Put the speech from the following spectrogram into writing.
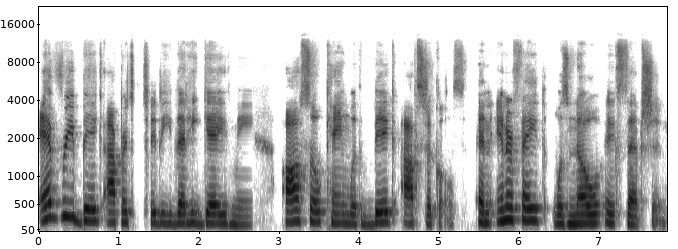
every big opportunity that He gave me also came with big obstacles, and interfaith was no exception.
